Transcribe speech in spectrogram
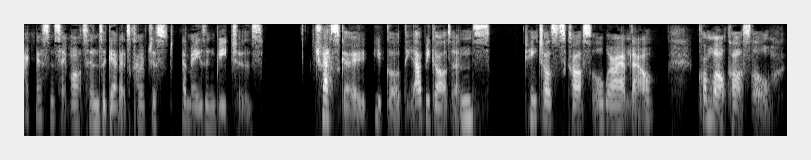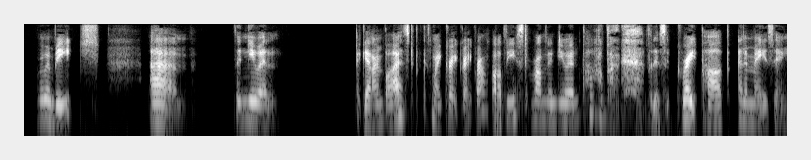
Agnes and St. Martin's, again, it's kind of just amazing beaches. Tresco, you've got the Abbey Gardens, King Charles's Castle, where I am now, Cromwell Castle, Ruin Beach, um, the New Inn. Again, I'm biased because my great great grandfather used to run the New Inn pub, but it's a great pub, an amazing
